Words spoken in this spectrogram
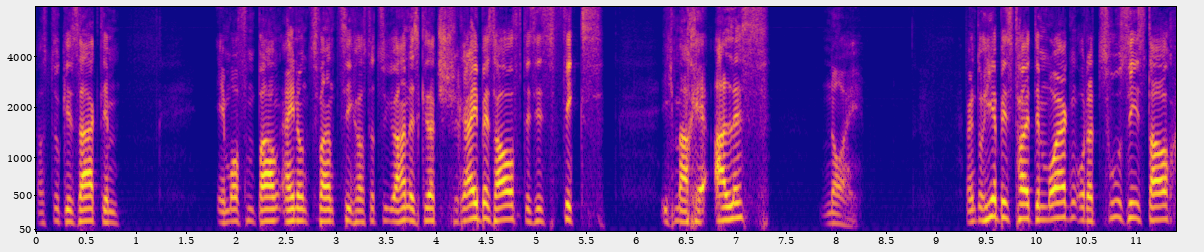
hast du gesagt im, im Offenbarung 21, hast du zu Johannes gesagt, schreib es auf, das ist fix. Ich mache alles neu. Wenn du hier bist heute Morgen oder zusiehst auch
